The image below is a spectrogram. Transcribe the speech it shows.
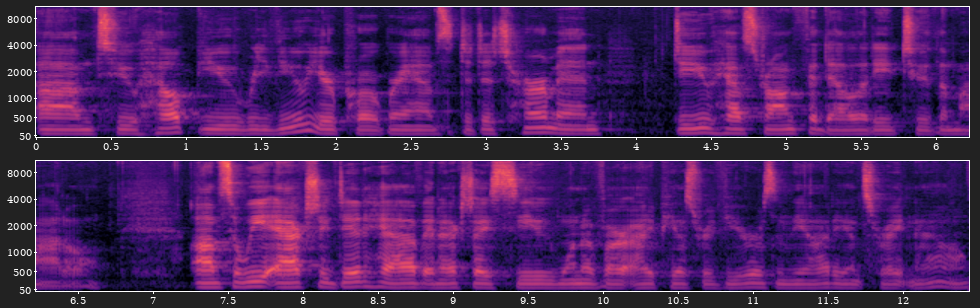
um, to help you review your programs to determine do you have strong fidelity to the model. Um, so we actually did have, and actually I see one of our IPS reviewers in the audience right now,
